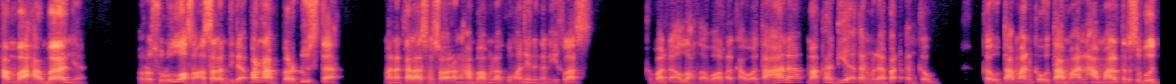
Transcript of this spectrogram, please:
hamba-hambanya. Rasulullah SAW tidak pernah berdusta. Manakala seseorang hamba melakukannya dengan ikhlas kepada Allah Taala, maka dia akan mendapatkan keutamaan-keutamaan amal tersebut.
